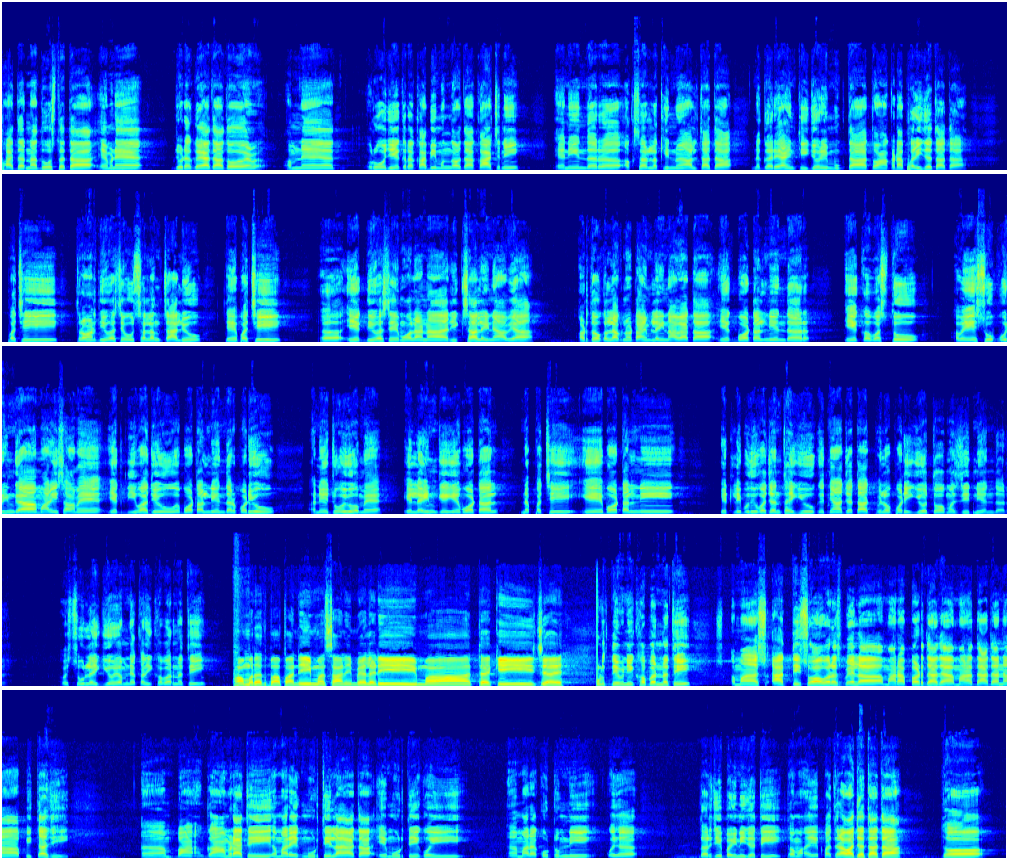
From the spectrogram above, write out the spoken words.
ફાધરના દોસ્ત હતા. એમણે જોડે ગયા હતા તો અમને રોજ એક રકાબી મંગાવતા કાચની. એની અંદર અક્ષર લખીને હાલતા હતા ને ઘરે આવીને તિજોરી મૂકતા તો આંકડા ફરી જતા હતા. પછી ત્રણ દિવસ એવું સલંગ ચાલ્યું. તે પછી એક દિવસે મોલાના રિક્ષા લઈને આવ્યા. અડધો કલાકનો ટાઈમ લઈને આવ્યા હતા. એક બોટલની અંદર એક વસ્તુ. હવે એ શું પૂરીને ગયા? મારી સામે એક દીવા જેવું એ બોટલની અંદર પડ્યું. અને જોયું અમે એ લઈને ગઈ એ બોટલ ને પછી એ બોટલની એટલી બધું વજન થઈ ગયું કે ત્યાં જતાં જ પેલો પડી ગયો હતો મસ્જિદની અંદર. હવે શું લઈ ગયો એ અમને કંઈ ખબર નથી. અમરત બાપાની મસાની મેલડી માત કી જય. કુળદેવની ખબર નથી. આમાં આજથી સો વર્ષ પહેલાં મારા પડદાદા મારા દાદાના પિતાજી ગામડાથી અમારે એક મૂર્તિ લાવ્યા હતા. એ મૂર્તિ કોઈ અમારા કુટુંબની કોઈ દરજીભાઈની જ હતી. તો એ પધરાવા જતા હતા. તો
